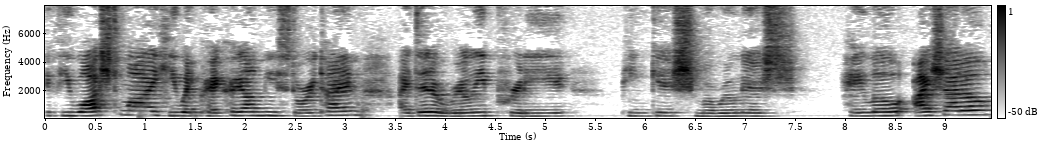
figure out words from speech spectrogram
If you watched my He Went Cray Cray on Me story time, I did a really pretty pinkish, maroonish halo eyeshadow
